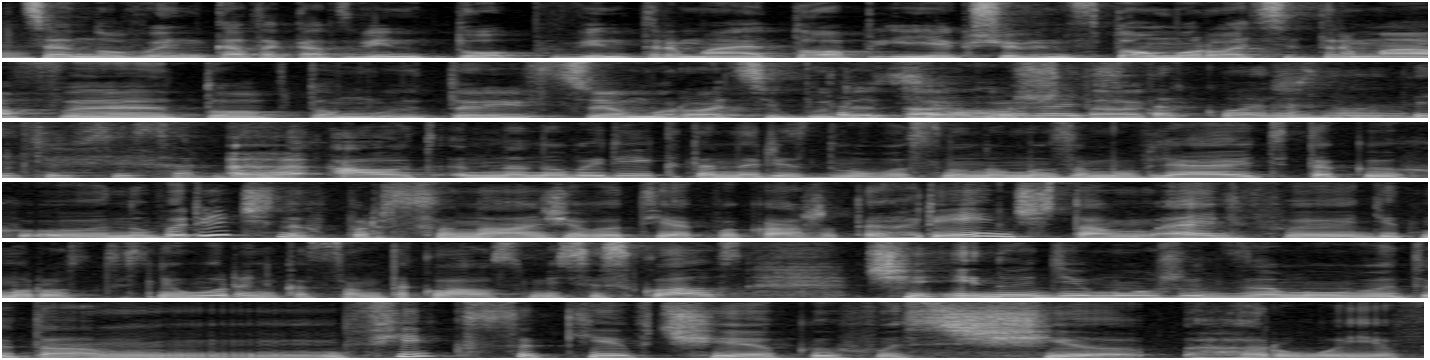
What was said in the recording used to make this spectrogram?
Це новинка така. Він топ. Він тримає топ. І якщо він в тому році тримав е, топ, то, то і в цьому році буде То в цьому також році так. також залетить у всі сердечки. Е, А от на Новий рік та на Різдво в основному замовляють таких е, новорічних персонажів, от як ви кажете, Грінч, там ельфи, Дід Мороз та Снігуренька, Санта Клаус, Місіс Клаус. Чи іноді можуть замовити там фіксиків чи якихось ще героїв?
